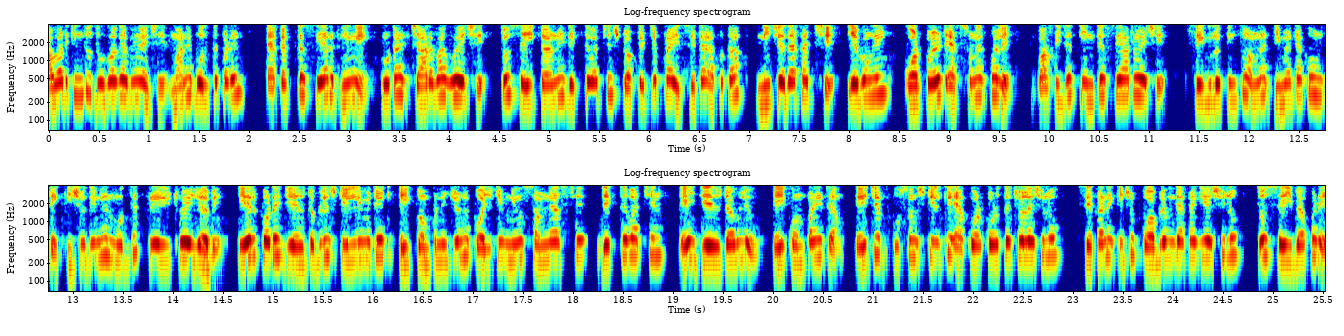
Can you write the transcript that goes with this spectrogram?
আবার কিন্তু দুভাগে ভেঙেছে। মানে বলতে পারেন এক একটা শেয়ার ভেঙে টোটাল চার ভাগ হয়েছে। তো সেই কারণেই দেখতে পাচ্ছেন স্টকের যে প্রাইস সেটা এতটা নিচে দেখাচ্ছে এবং এই কর্পোরেট অ্যাকশনের ফলে বাকি যে তিনটে শেয়ার রয়েছে, সেগুলো কিন্তু আপনার ডিম্যাট অ্যাকাউন্টে কিছুদিনের মধ্যে ক্রেডিট হয়ে যাবে। এরপরে জেএসডব্লিউ স্টিল লিমিটেড এই কোম্পানির জন্য পজিটিভ নিউজ সামনে আসছে। দেখতে পাচ্ছেন, এই জেএসডব্লিউ এই কোম্পানিটা এই যে ভূষণ স্টিলকে অ্যাকোয়ার করতে চলেছিল, সেখানে কিছু প্রবলেম দেখা গিয়েছিল। তো সেই ব্যাপারে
